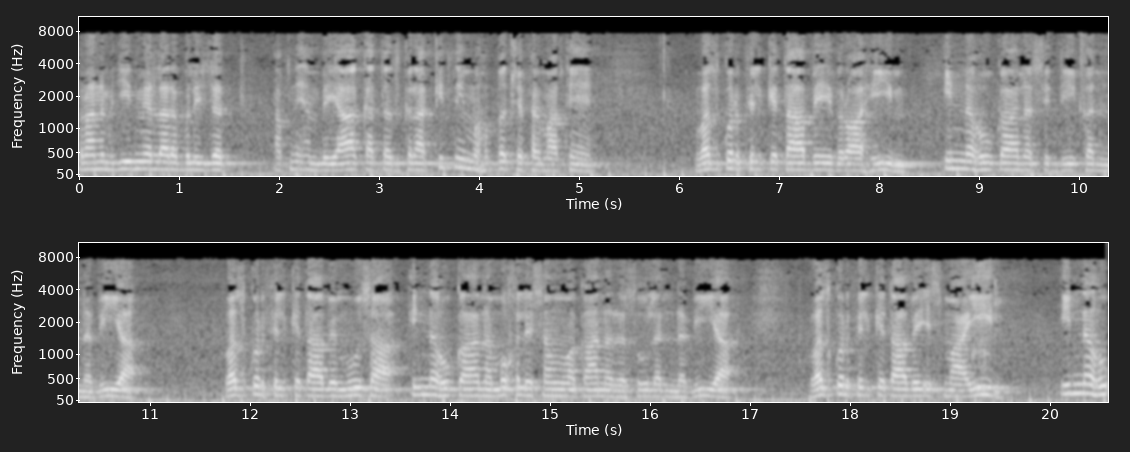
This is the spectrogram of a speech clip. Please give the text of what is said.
قرآن مجید میں اللہ رب العزت اپنے انبیاء کا تذکرہ کتنی محبت سے فرماتے ہیں۔ وزقر فل کتاب ابراہیم ان نحو نہ صدیق نبیا وزقر فل کتاب موسا ان نحو کا نہ مخلصم و کان رسول النبیا وزقر فل کتاب اسماعیل ان نحو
